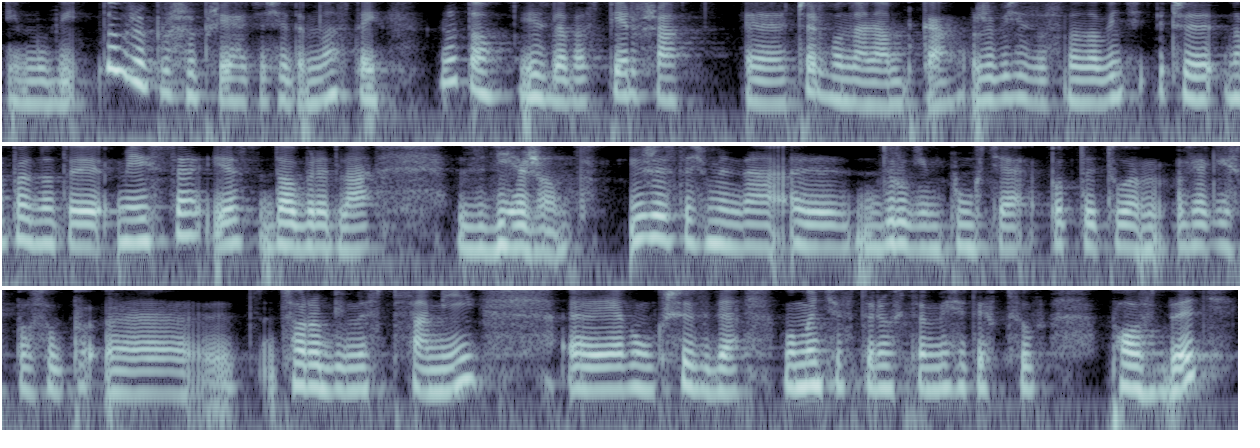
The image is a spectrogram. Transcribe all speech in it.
i mówi, dobrze, proszę przyjechać o 17, no to jest dla Was pierwsza czerwona lampka, żeby się zastanowić, czy na pewno to miejsce jest dobre dla zwierząt. Już jesteśmy na e, drugim punkcie pod tytułem w jaki sposób, e, co robimy z psami, jaką krzywdę w momencie, w którym chcemy się tych psów pozbyć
